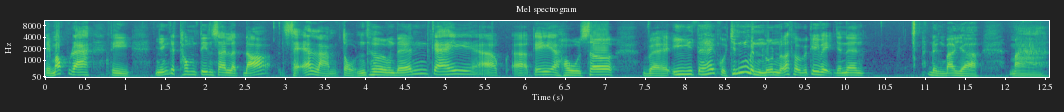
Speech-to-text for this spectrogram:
thì móc ra. Thì những cái thông tin sai lệch đó sẽ làm tổn thương đến cái uh, uh, cái hồ sơ về y tế của chính mình luôn nữa thôi với quý vị. Cho nên đừng bao giờ mà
